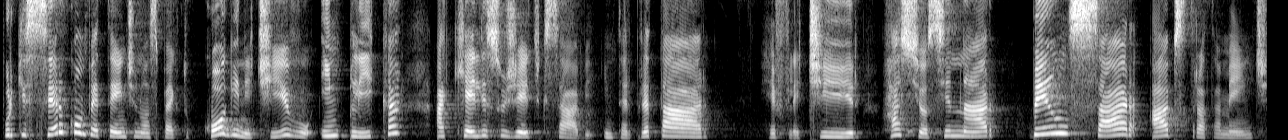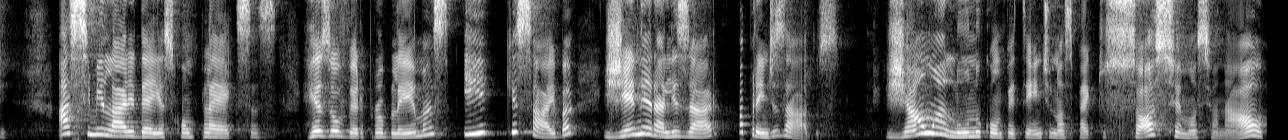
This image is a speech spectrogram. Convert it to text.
Porque ser competente no aspecto cognitivo implica aquele sujeito que sabe interpretar, refletir, raciocinar, pensar abstratamente, assimilar ideias complexas, resolver problemas e que saiba generalizar aprendizados. Já um aluno competente no aspecto socioemocional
